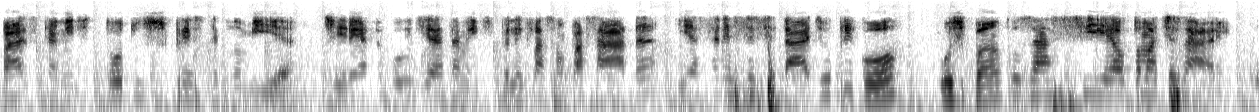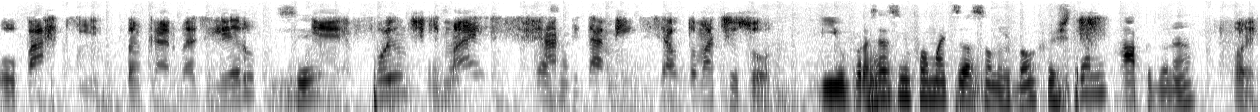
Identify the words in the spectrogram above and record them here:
basicamente todos os preços da economia, direta ou indiretamente pela inflação passada, e essa necessidade obrigou os bancos a se automatizarem. O parque bancário brasileiro eh, foi um dos que mais rapidamente se automatizou. E o processo de informatização dos bancos foi extremamente rápido, né? Foi.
